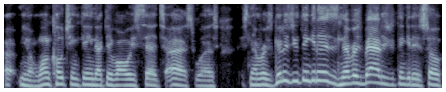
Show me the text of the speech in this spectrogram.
uh, you know, one coaching thing that they've always said to us was it's never as good as you think it is. It's never as bad as you think it is. So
